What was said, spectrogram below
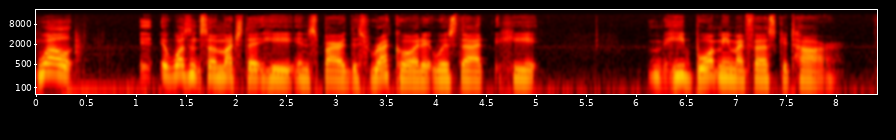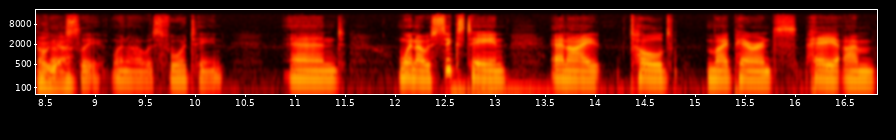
Well, it, it wasn't so much that he inspired this record, it was that he he bought me my first guitar. Oh yeah. firstly when I was 14. And when I was 16 and I told my parents, "Hey, I'm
